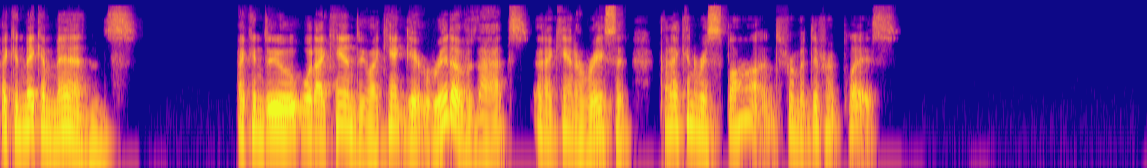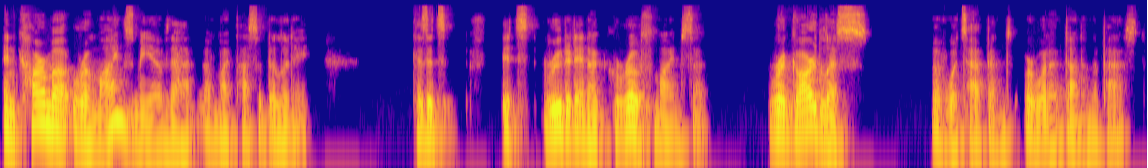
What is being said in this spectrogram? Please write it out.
I can make amends. I can do what I can do. I can't get rid of that and I can't erase it, but I can respond from a different place. And karma reminds me of that, of my possibility, because it's it's rooted in a growth mindset, regardless of what's happened or what I've done in the past.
